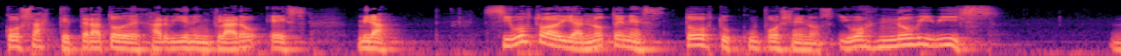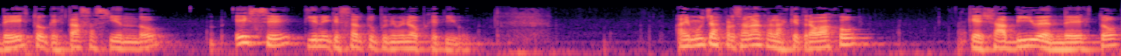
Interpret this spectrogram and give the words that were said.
cosas que trato de dejar bien en claro es, mira, si vos todavía no tenés todos tus cupos llenos y vos no vivís de esto que estás haciendo, ese tiene que ser tu primer objetivo. Hay muchas personas con las que trabajo que ya viven de esto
